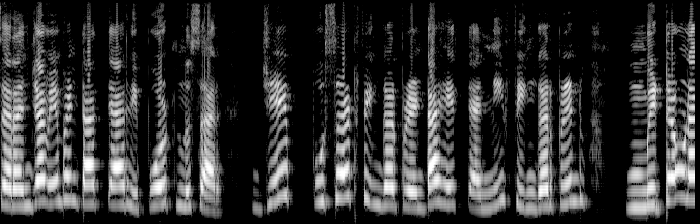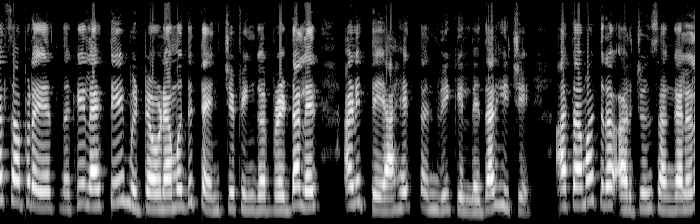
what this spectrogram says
सरंजामे म्हणतात त्या रिपोर्टनुसार जे पुसट फिंगरप्रिंट आहेत त्यांनी फिंगरप्रिंट मिटवण्याचा प्रयत्न केलाय. ते मिटवण्यामध्ये त्यांचे फिंगरप्रिंट आलेत आणि ते आहेत तन्वी किल्लेदार हिचे. आता मात्र अर्जुन सांगायला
